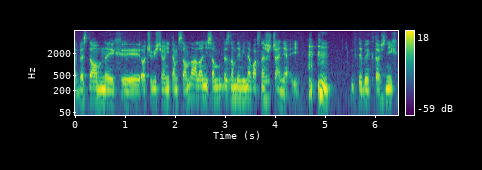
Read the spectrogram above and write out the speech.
y, bezdomnych, y, oczywiście oni tam są, no ale oni są bezdomnymi na własne życzenie i gdyby ktoś z nich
